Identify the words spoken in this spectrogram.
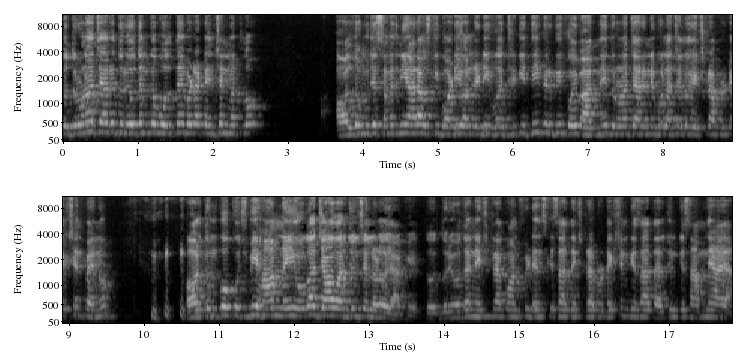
तो द्रोणाचार्य दुर्योधन को बोलते हैं बड़ा टेंशन मत लो ऑल मुझे समझ नहीं आ रहा उसकी बॉडी ऑलरेडी वज्र की थी फिर भी कोई बात नहीं। द्रोणाचार्य ने बोला चलो एक्स्ट्रा प्रोटेक्शन पहनो और तुमको कुछ भी हार्म नहीं होगा जाओ अर्जुन से लड़ो जाके। तो दुर्योधन एक्स्ट्रा कॉन्फिडेंस के साथ एक्स्ट्रा प्रोटेक्शन के साथ अर्जुन के सामने आया।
